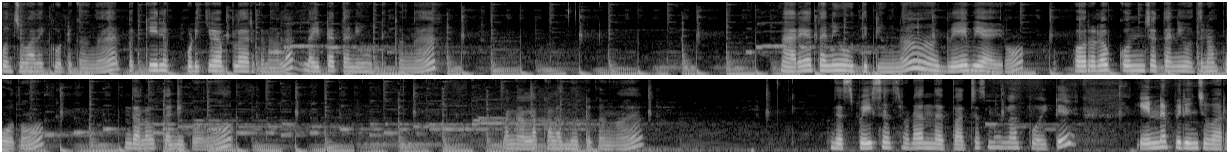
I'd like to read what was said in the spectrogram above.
கொஞ்சம் வதக்கி விட்டுக்கோங்க. இப்போ கீழே பிடிக்கிறப்பில் இருக்கனால லைட்டாக தண்ணி ஊற்றிக்கோங்க நிறைய தண்ணி ஊற்றிட்டிங்கன்னா கிரேவி ஆயிரும். ஓரளவுக்கு கொஞ்சம் தண்ணி ஊற்றினா போதும். இந்த அளவு தண்ணி போதும். நல்லா கலந்து விட்டுக்கோங்க. இந்த ஸ்பைசஸோட அந்த பச்சை ஸ்மெல்லாம் போயிட்டு எண்ணெய் பிரிஞ்சு வர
